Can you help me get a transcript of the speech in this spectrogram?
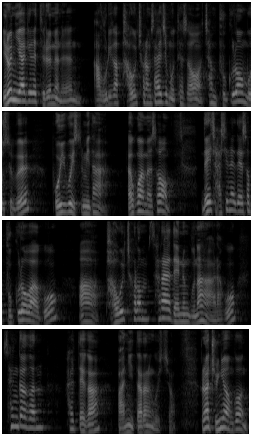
이런 이야기를 들으면은 아 우리가 바울처럼 살지 못해서 참 부끄러운 모습을 보이고 있습니다. 라고 하면서 내 자신에 대해서 부끄러워하고 아 바울처럼 살아야 되는구나라고 생각은 할 때가 많이 있다라는 것이죠. 그러나 중요한 건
